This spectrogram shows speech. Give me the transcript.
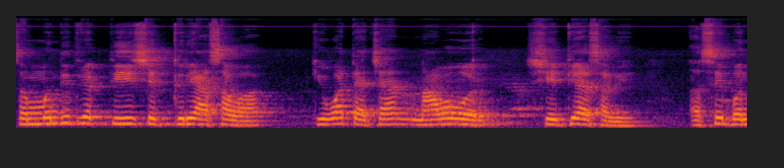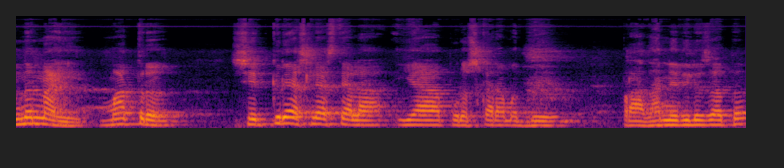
संबंधित व्यक्तीही शेतकरी असावा किंवा त्याच्या नावावर शेती असावी असे बंधन नाही. मात्र शेतकरी असल्यास त्याला या पुरस्कारामध्ये प्राधान्य दिलं जातं.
